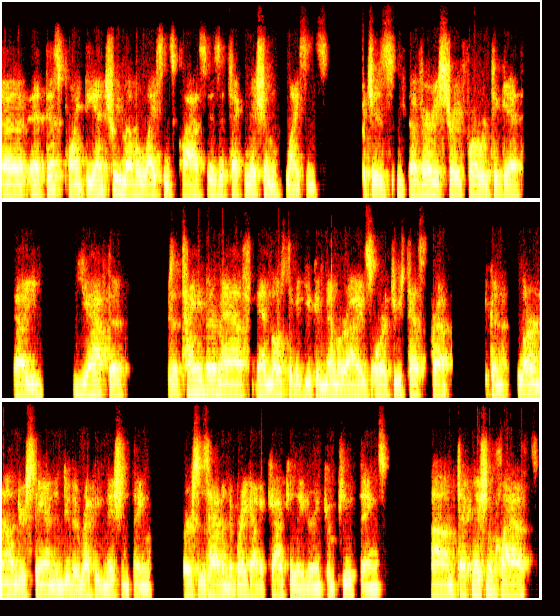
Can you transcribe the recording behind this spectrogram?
uh, at this point, the entry level license class is a technician license, which is uh, very straightforward to get. Uh, you, you have to, there's a tiny bit of math, and most of it you can memorize or through test prep, you can learn, understand, and do the recognition thing versus having to break out a calculator and compute things. Um, technician class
